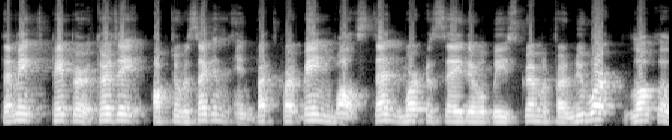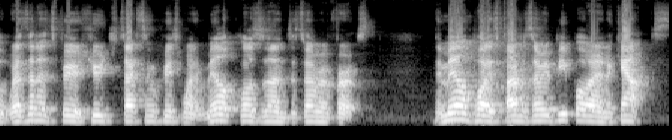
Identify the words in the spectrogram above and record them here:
that makes paper Thursday, October 2nd in Bucksport, Maine, while Stanton workers say they will be scrambling for new work. Local residents fear a huge tax increase when the mill closes on December 1st. The mill employs 570 people and accounts.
